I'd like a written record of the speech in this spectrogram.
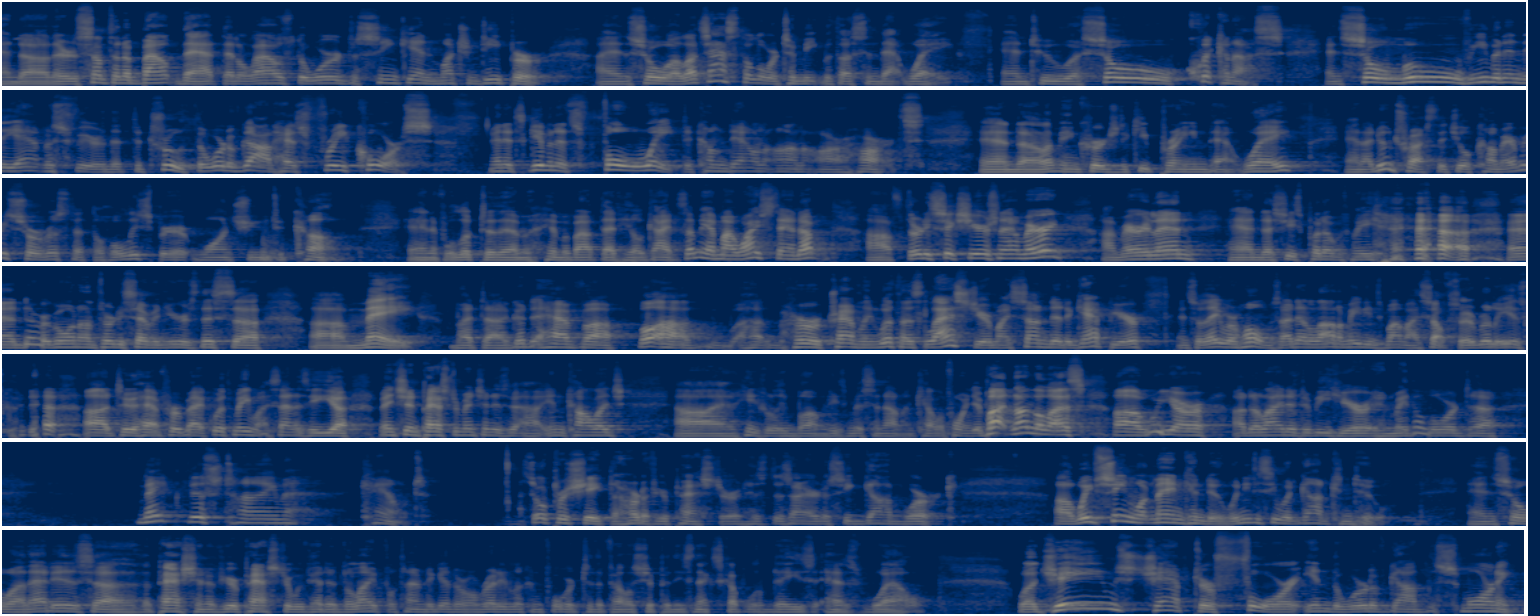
And uh, there's something about that that allows the word to sink in much deeper. And so uh, let's ask the Lord to meet with us in that way and to uh, so quicken us and so move even in the atmosphere that the truth, the Word of God, has free course and it's given its full weight to come down on our hearts. And uh, let me encourage you to keep praying that way. And I do trust that you'll come every service that the Holy Spirit wants you to come. And if we'll look to them, him about that, he'll guide us. Let me have my wife stand up. Uh, 36 years now married. I'm Mary Lynn, and uh, she's put up with me. and we're going on 37 years this uh, uh May. But uh, good to have uh, well, her traveling with us. Last year, my son did a gap year, and so they were home. So I did a lot of meetings by myself. So it really is good to have her back with me. My son, as he mentioned, Pastor mentioned, is in college. Uh, he's really bummed he's missing out on California. But nonetheless, uh, we are uh, delighted to be here, and may the Lord uh, make this time count. So appreciate the heart of your pastor and his desire to see God work. Uh, we've seen what man can do, we need to see what God can do. And so uh, that is the passion of your pastor. We've had a delightful time together already. Looking forward to the fellowship in these next couple of days as well. Well, James chapter 4 in the Word of God this morning.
